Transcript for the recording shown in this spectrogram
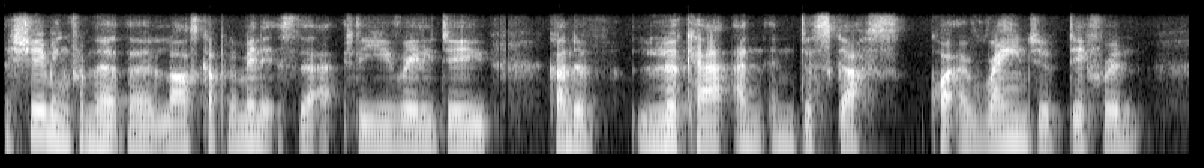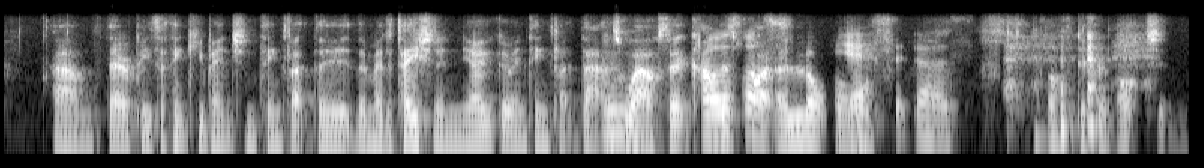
assuming from the, the last couple of minutes that actually you really do kind of look at and, and discuss quite a range of different um, therapies. I think you mentioned things like the, the meditation and yoga and things like that mm. as well. So it oh, covers oh, quite a lot of yes, it does of different options.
